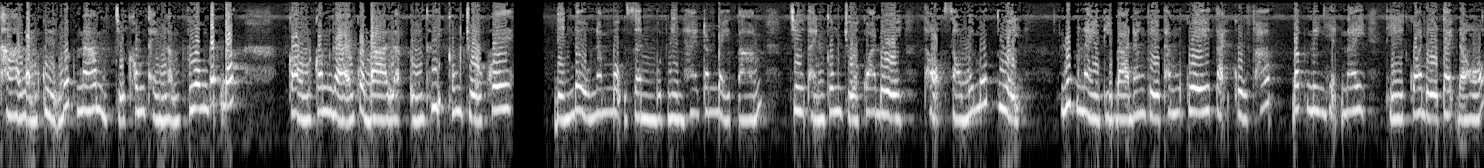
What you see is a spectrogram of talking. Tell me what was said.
thà làm quỷ nước Nam chứ không thành làm vương đất Bắc. Còn con gái của bà là ứng thụy công chúa Khuê. Đến đầu năm Mậu Dần 1278, Chiêu Thánh công chúa qua đời, thọ 61 tuổi. Lúc này thì bà đang về thăm quê tại cổ Pháp, Bắc Ninh hiện nay thì qua đời tại đó.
